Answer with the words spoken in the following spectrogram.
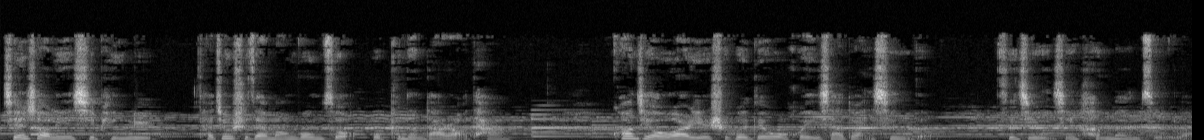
减少联系频率。他就是在忙工作，我不能打扰他。况且偶尔也是会给我回一下短信的，自己已经很满足了。”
